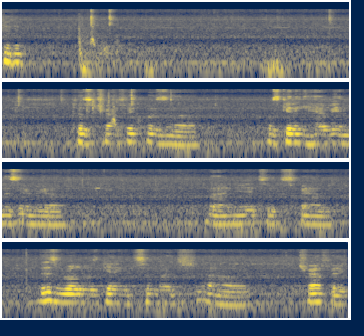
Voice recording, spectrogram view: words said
Because traffic was uh, was getting heavy in this area that I needed to expand. This road was getting too much uh, traffic,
